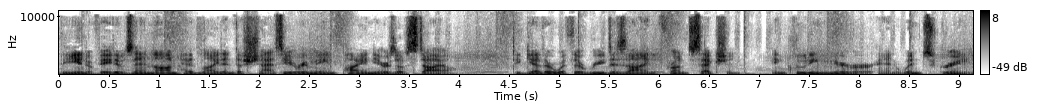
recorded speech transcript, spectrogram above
the innovative xenon headlight and the chassis remain pioneers of style. Together with the redesigned front section, including mirror and windscreen,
